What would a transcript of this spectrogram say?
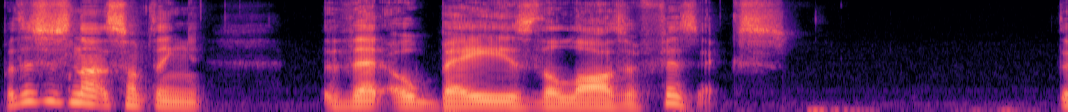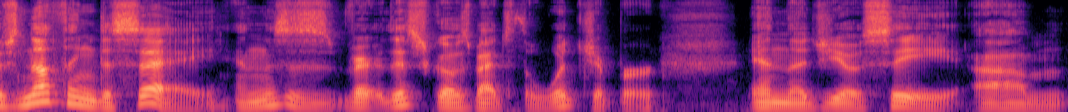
But this is not something that obeys the laws of physics. There's nothing to say, and this is very, this goes back to the wood chipper in the GOC. Um,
